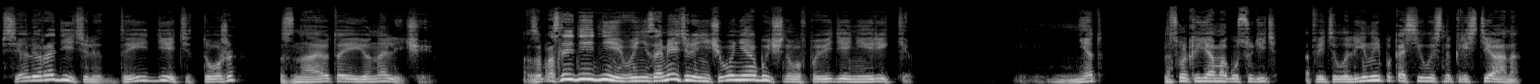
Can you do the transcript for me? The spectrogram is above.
все ли родители, да и дети тоже, знают о ее наличии. За последние дни вы не заметили ничего необычного в поведении Рикки? «Нет, насколько я могу судить», — ответила Лина и покосилась на Кристиана.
